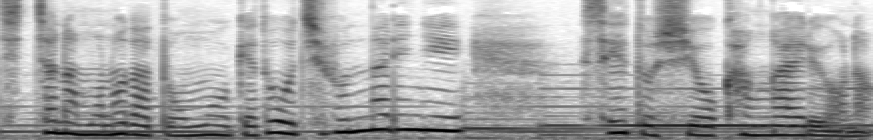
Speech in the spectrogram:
ちっちゃなものだと思うけど自分なりに生と死を考えるような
